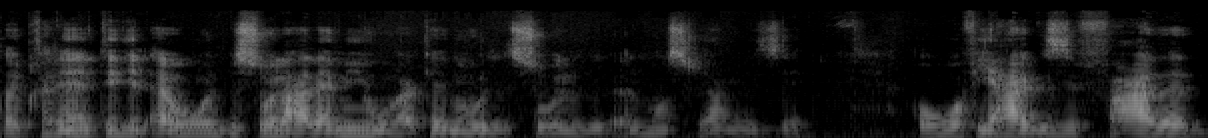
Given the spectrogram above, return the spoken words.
طيب خلينا نبتدي الأول بالسوق العالمي وبعد كده نقول السوق المصري عامل إزاي. هو في عجز في عدد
